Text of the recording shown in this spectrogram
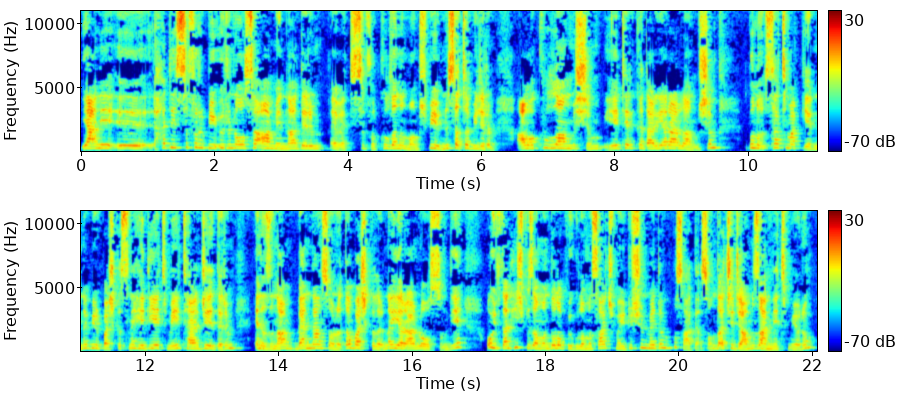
Yani e, hadi sıfır bir ürün olsa amenna derim. Evet sıfır kullanılmamış bir ürünü satabilirim. Ama kullanmışım, yeteri kadar yararlanmışım. Bunu satmak yerine bir başkasına hediye etmeyi tercih ederim. En azından benden sonra da başkalarına yararlı olsun diye. O yüzden hiçbir zaman dolap uygulaması açmayı düşünmedim. Bu saatten sonra da açacağımı zannetmiyorum.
